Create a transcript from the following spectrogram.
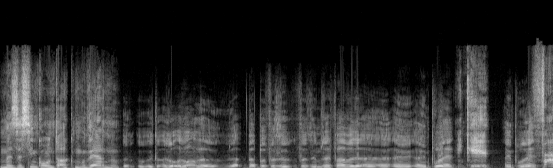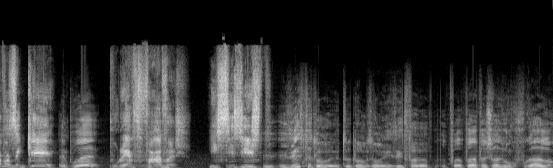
mas assim com um toque moderno? Não, não, dá, dá para fazer, fazermos as favas eh, em, puré. Em quê? Em puré. Favas em quê? Em puré. Puré de favas. Isso existe? Existe, então, então, então, então existe. Fa- fa- fa- Faz um refogado,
